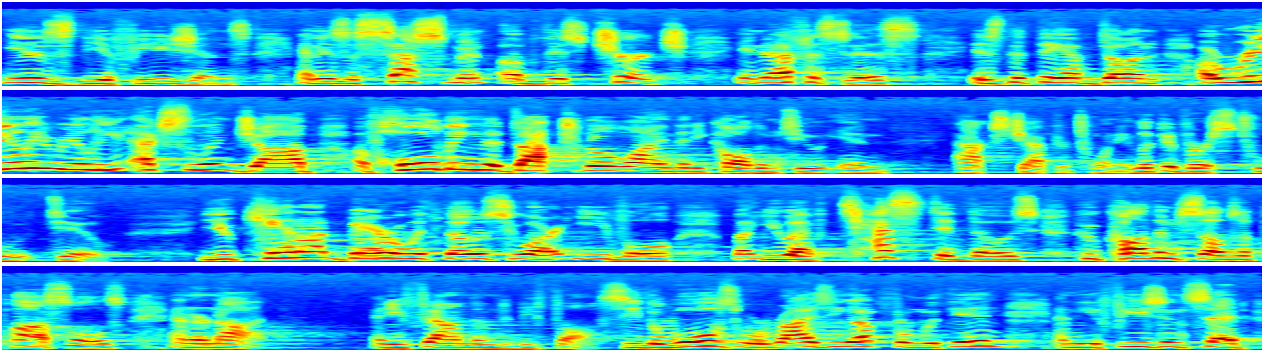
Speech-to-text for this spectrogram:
is the Ephesians. And his assessment of this church in Ephesus is that they have done a really, really excellent job of holding the doctrinal line that he called them to in Acts chapter 20. Look at verse 2. You cannot bear with those who are evil, but you have tested those who call themselves apostles and are not. And you found them to be false. See, the wolves were rising up from within, and the Ephesians said,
